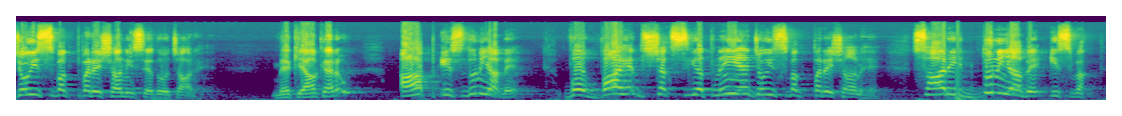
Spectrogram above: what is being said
جو اس وقت پریشانی سے دو چار ہے میں کیا کہہ رہا ہوں؟ آپ اس دنیا میں وہ واحد شخصیت نہیں ہے جو اس وقت پریشان ہے۔ ساری دنیا میں اس وقت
